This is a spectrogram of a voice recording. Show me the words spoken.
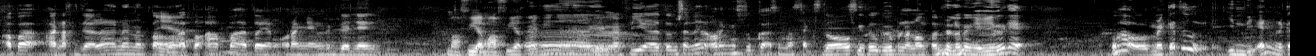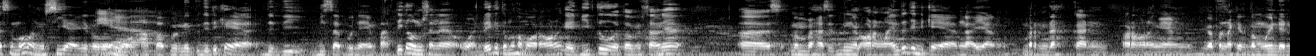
apa anak jalanan atau Iya. atau apa atau yang orang yang kerjanya mafia mafia kriminal eh, gitu. mafia atau misalnya orang yang suka sama sex dolls gitu gue pernah nonton film yang kayak gitu kayak wow mereka tuh in the end mereka semua manusia gitu loh mau apa pun itu jadi kayak jadi bisa punya empati kalau misalnya one day ketemu sama orang-orang kayak gitu atau misalnya eh, membahas itu dengan orang lain tuh jadi kayak nggak yang merendahkan orang-orang yang nggak pernah kita temuin dan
